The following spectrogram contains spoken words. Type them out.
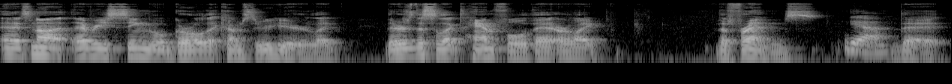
and it's not every single girl that comes through here. Like, there's the select handful that are like the friends Yeah. that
